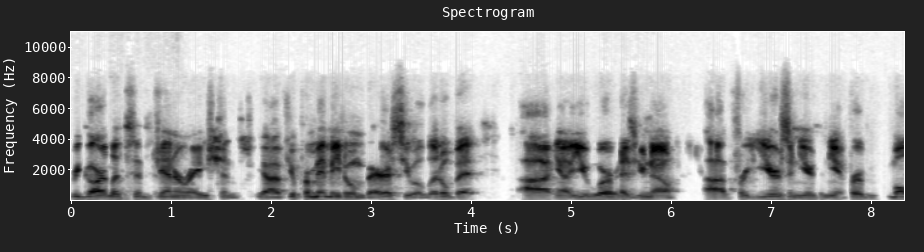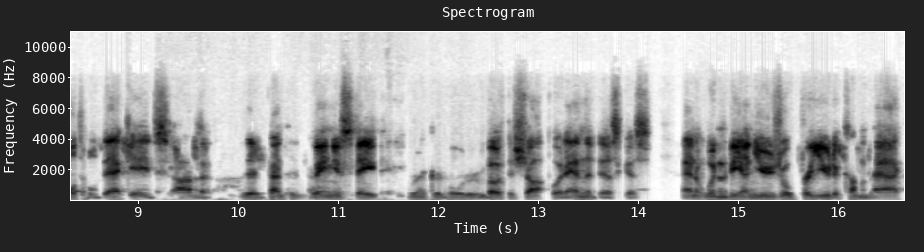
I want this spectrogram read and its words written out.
regardless of generations. You know, if you permit me to embarrass you a little bit, uh, you know, you were, as you know, uh, for years and years and years, for multiple decades, uh, the Pennsylvania State record holder in both the shot put and the discus. And it wouldn't be unusual for you to come back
